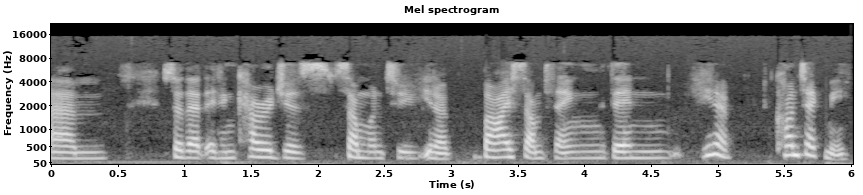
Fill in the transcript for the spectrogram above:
um, so that it encourages someone to you know buy something, then you know contact me.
